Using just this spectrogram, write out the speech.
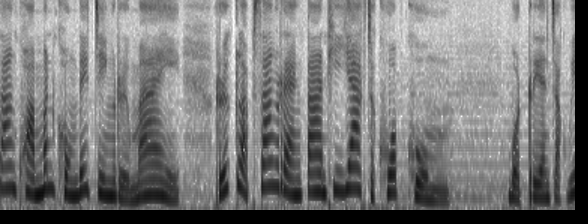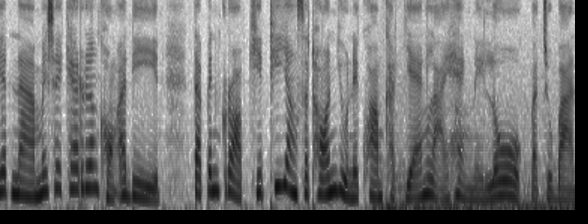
สร้างความมั่นคงได้จริงหรือไม่ หรือกลับสร้างแรงต้านที่ยากจะควบคุม บทเรียนจากเวียดนามไม่ใช่แค่เรื่องของอดีต แต่เป็นกรอบคิดที่ยังสะท้อนอยู่ในความขัดแย้งหลายแห่งในโลก ปัจจุบัน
